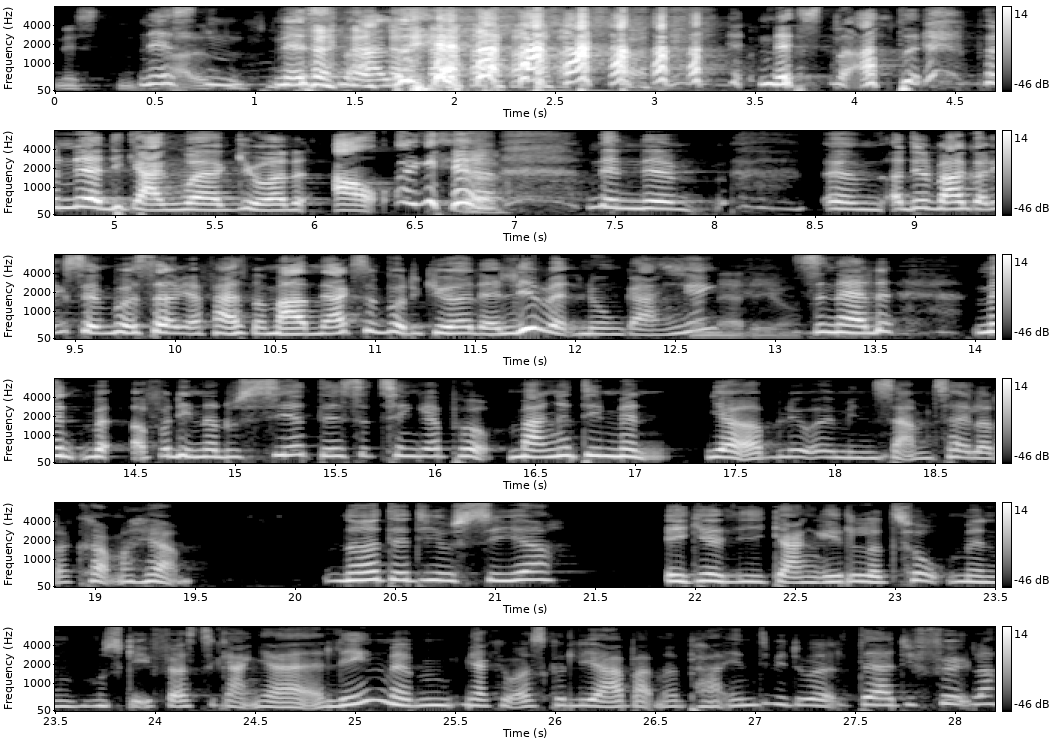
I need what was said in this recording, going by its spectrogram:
næsten, næsten, aldrig. næsten aldrig. næsten aldrig. På nær de gange, hvor jeg gjorde det. Au. Ikke? Ja. Men, øhm, øhm, og det er et meget godt eksempel på, selvom jeg faktisk var meget opmærksom på, at det gjorde det alligevel nogle gange. Sådan ikke? er det jo. Sådan er det. Men fordi når du siger det, så tænker jeg på, mange af de mænd, jeg oplever i mine samtaler, der kommer her, noget af det, de jo siger, ikke lige gang et eller to, men måske første gang, jeg er alene med dem, jeg kan jo også godt lige arbejde med et par individuelt, det er, at de føler,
